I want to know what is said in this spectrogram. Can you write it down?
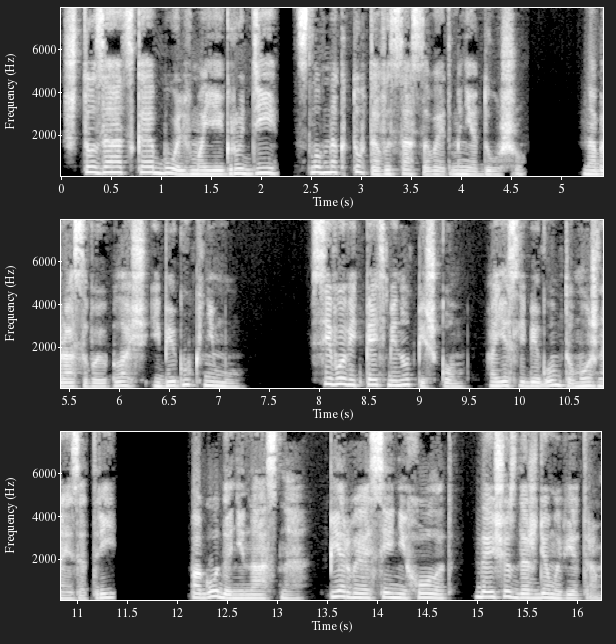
Что за адская боль в моей груди, словно кто-то высасывает мне душу? Набрасываю плащ и бегу к нему. Всего ведь пять минут пешком, а если бегом, то можно и за три. Погода ненастная, первый осенний холод, да еще с дождем и ветром.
